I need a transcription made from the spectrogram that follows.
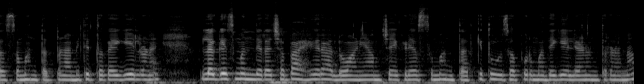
असं म्हणतात पण आम्ही तिथं काही गेलो नाही. लगेच मंदिराच्या बाहेर आलो आणि आमच्या इकडे असं म्हणतात की तुळजापूरमध्ये गेल्यानंतर ना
